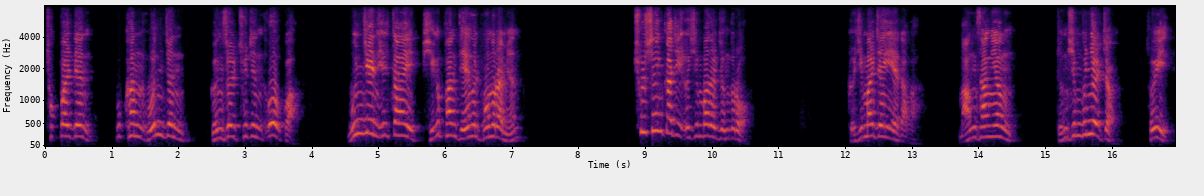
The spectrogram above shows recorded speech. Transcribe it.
촉발된 북한 원전 건설 추진 의혹과 문재인 일당의 비급한 대응을 보노라면 출생까지 의심받을 정도로 거짓말쟁이에다가 망상형 정신분열증 소위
